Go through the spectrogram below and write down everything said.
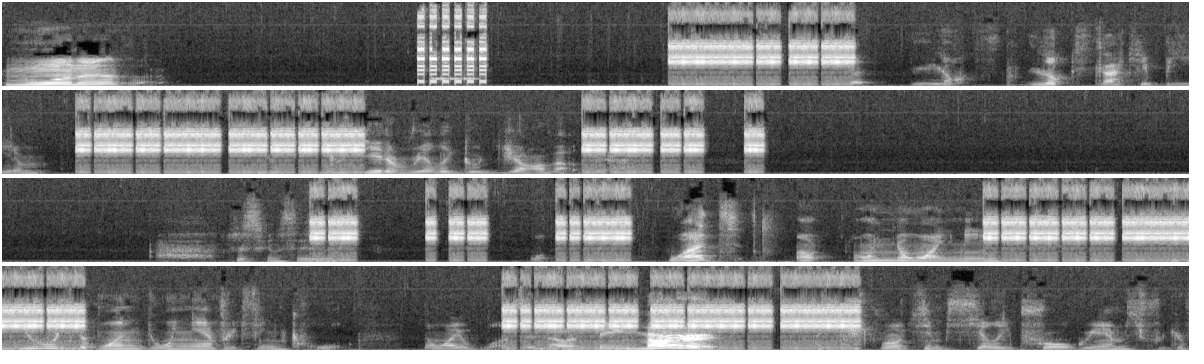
Whatever. Looks, looks like you beat him. You did a really good job out there. Just gonna say. What? Oh, oh no, I mean, you were the one doing everything cool. No, I wasn't. I was being murdered. I just wrote some silly programs for your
